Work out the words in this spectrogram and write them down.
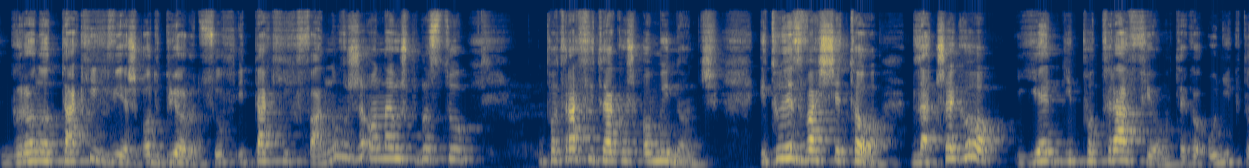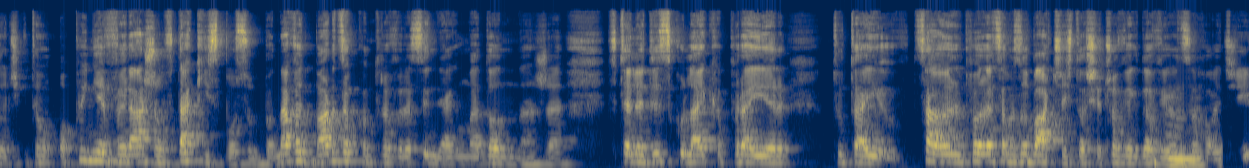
grono takich, wiesz, odbiorców i takich fanów, że ona już po prostu potrafi to jakoś ominąć. I tu jest właśnie to, dlaczego jedni potrafią tego uniknąć i tą opinię wyrażą w taki sposób, bo nawet bardzo kontrowersyjny jak Madonna, że w teledysku Like a Prayer tutaj cały polecam zobaczyć, to się człowiek dowie mm. o co mhm. chodzi.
